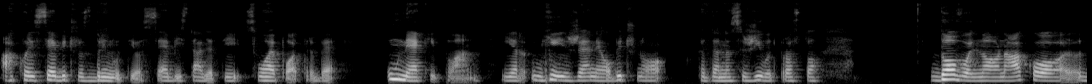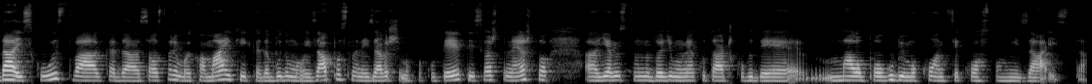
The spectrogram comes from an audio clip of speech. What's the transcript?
ako je sebično zbrinuti o sebi i stavljati svoje potrebe u neki plan. Jer mi žene obično, kada nas život prosto dovoljno onako da iskustva kada se ostvarimo i kao majke i kada budemo i zaposlene i završimo fakultete i svašta nešto, jednostavno dođemo u neku tačku gde malo pogubimo konce ko smo mi zaista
